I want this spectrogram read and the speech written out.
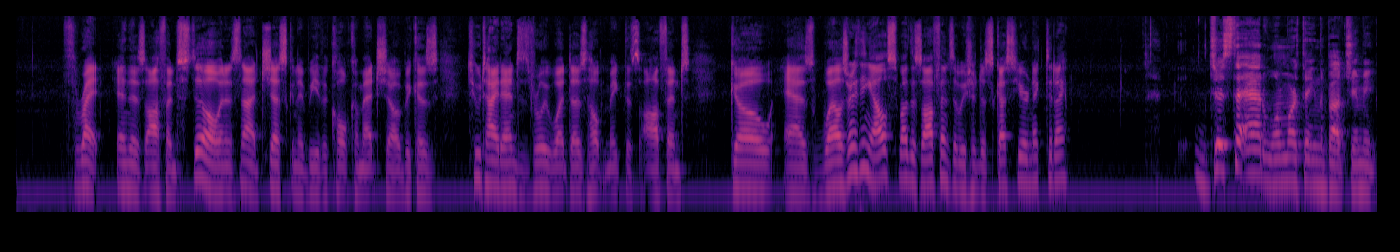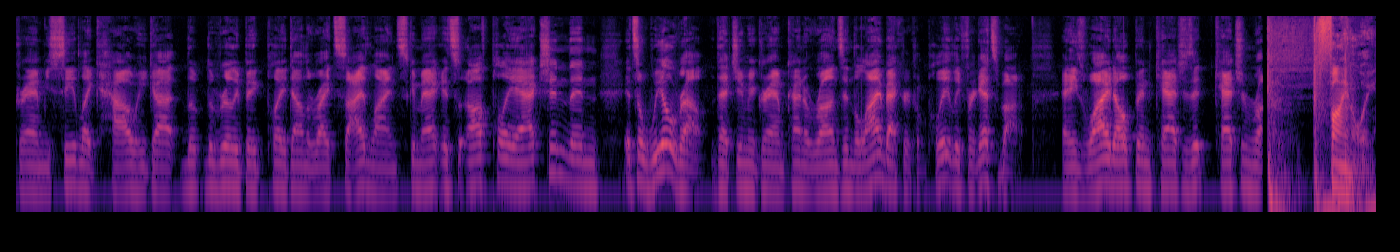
threat in this offense still, and it's not just going to be the Cole Kmet show because two tight ends is really what does help make this offense go as well. Is there anything else about this offense that we should discuss here, Nick, today? Just to add one more thing about Jimmy Graham, you see like how he got the, the really big play down the right sideline. Schematic, it's off play action, then it's a wheel route that Jimmy Graham kind of runs, and the linebacker completely forgets about him, and he's wide open, catches it, catch and run. Finally,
